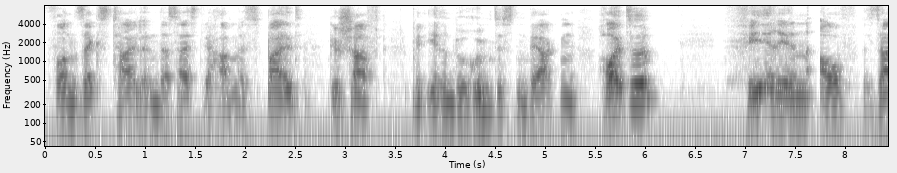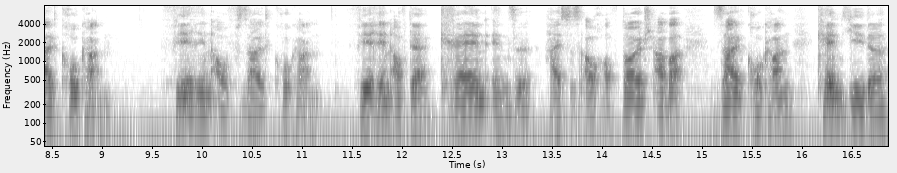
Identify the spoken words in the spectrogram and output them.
von 6 Teilen. Das heißt, wir haben es bald geschafft mit ihren berühmtesten Werken. Heute Ferien auf Saltkrokan. Ferien auf Saltkrokan. Ferien auf der Kräheninsel heißt es auch auf Deutsch, aber Saltkrokan kennt jeder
